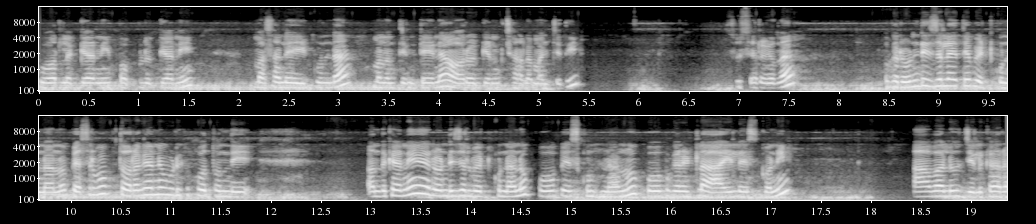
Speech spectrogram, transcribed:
కూరలకు కానీ పప్పులకు కానీ మసాలా వేయకుండా మనం తింటేనే ఆరోగ్యానికి చాలా మంచిది. చూసారు కదా? ఒక రెండు ఇజలు అయితే పెట్టుకున్నాను. పెసరపప్పు త్వరగానే ఉడికిపోతుంది. అందుకని రెండు డీజిల్ పెట్టుకున్నాను పోపు వేసుకుంటున్నాను. పోపు గరిట్లో ఆయిల్ వేసుకొని ఆవాలు జీలకర్ర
